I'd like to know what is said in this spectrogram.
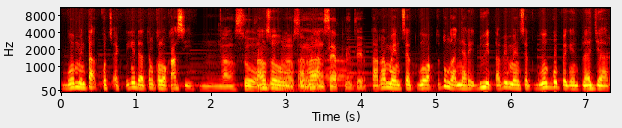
gue minta coach actingnya datang ke lokasi. Hmm, langsung. Langsung, Langsung karena- on set gitu ya. Karena mindset gue waktu itu nggak nyari duit, tapi mindset gue gue pengen belajar.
